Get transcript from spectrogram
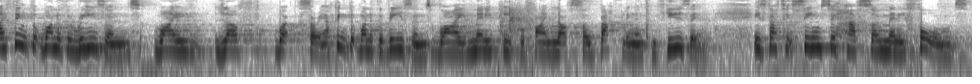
I think that one of the reasons why love, what, sorry, I think that one of the reasons why many people find love so baffling and confusing is that it seems to have so many forms,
